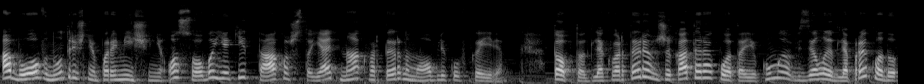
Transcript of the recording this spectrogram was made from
Або внутрішньо переміщені особи, які також стоять на квартирному обліку в Києві. Тобто для квартири в ЖК Теракота, яку ми взяли для прикладу,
